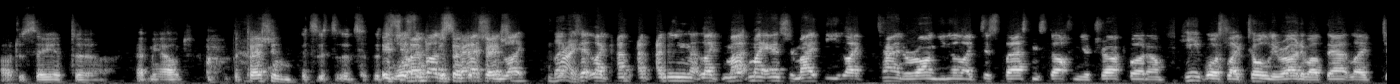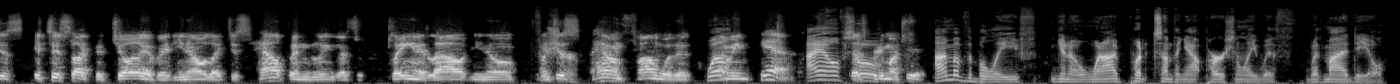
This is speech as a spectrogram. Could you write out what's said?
how to say it. Uh, help me out. The passion. It's it's it's It's just about the 100% passion. Like, like I said, like I, I, I mean, like my, my answer might be like kind of wrong, you know, like just blasting stuff in your truck. But um, he was like totally right about that. Like, just it's just like the joy of it, you know, like just helping, like, just playing it loud, you know, For and sure. just having fun with it. Well, I mean, yeah, I also that's pretty much it. I'm of the belief, you know, when I put something out personally with with my deal,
